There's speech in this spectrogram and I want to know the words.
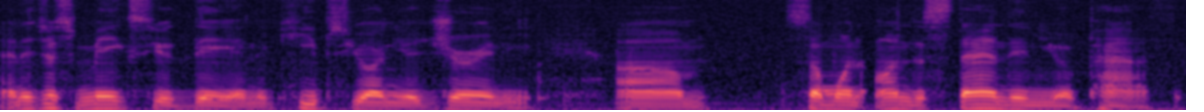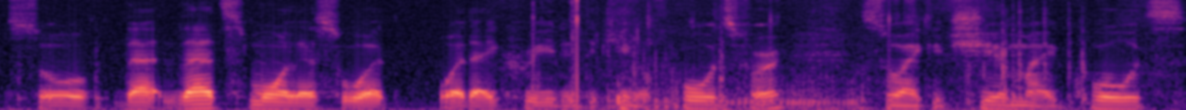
and it just makes your day and it keeps you on your journey. Um, someone understanding your path. So that that's more or less what what I created the King of Quotes for, so I could share my quotes,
